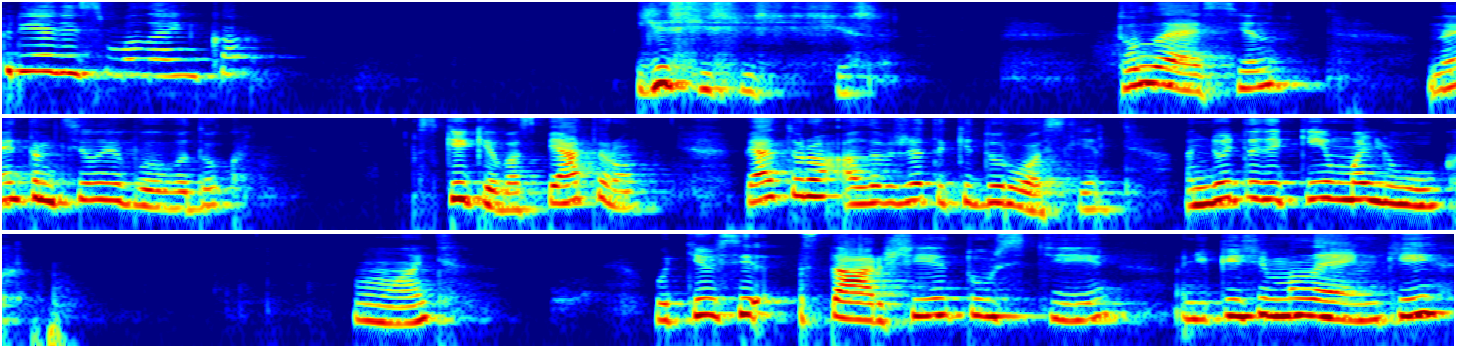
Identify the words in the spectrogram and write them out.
прелість маленька. Їж, їж, їж, їж, їж. То Лесін. В неї там цілий виводок. Скільки у вас? П'ятеро? П'ятеро, але вже такі дорослі. А ну це такий малюк. От. Ті всі старші, товсті, а якийсь маленький.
